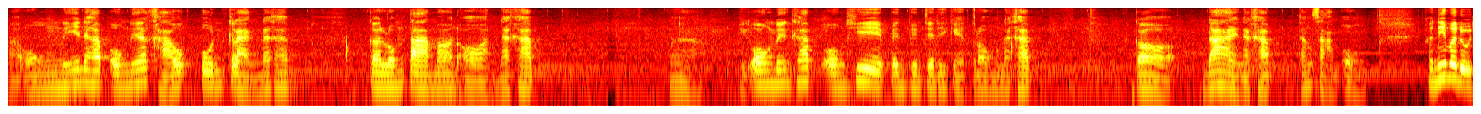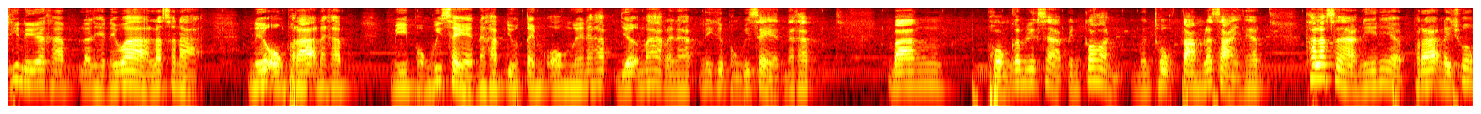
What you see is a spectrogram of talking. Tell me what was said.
อองค์นี้นะครับองค์เนื้อขาวปูนแกล่งนะครับ ก็ล้มตามมาอ่อนๆนะครับอ,อีกองค์หนึ่งครับองค์ที่เป็นพิมพ์เจดีเกตตรงนะครับ ก็ได้นะครับทั้ง 3 องค์ คราวนี้มาดูที่เนื้อครับเราจะเห็นได้ว่าลักษณะเนื้อองค์พระนะครับ มีผงวิเศษนะครับ อยู่เต็มองค์เลยนะครับ เยอะมากเลยนะครับ นี่คือผงวิเศษนะครับ บางผงก็มีลักษณะเป็นก้อนเหมือนถูกตำและใส่นะครับ ถ้าลักษณะนี้เนี่ยพระในช่วง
